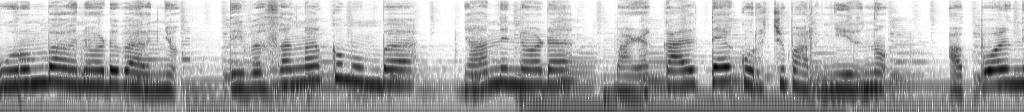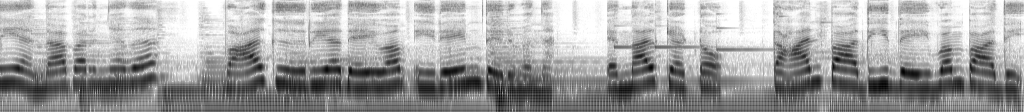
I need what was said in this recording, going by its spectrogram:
ഉറുമ്പവനോട് പറഞ്ഞു. ദിവസങ്ങൾക്ക് മുമ്പ് ഞാൻ നിന്നോട് മഴക്കാലത്തെ കുറിച്ച് പറഞ്ഞിരുന്നു. അപ്പോൾ നീ എന്താ പറഞ്ഞത്? വാ കീറിയ ദൈവം ഇരയും തരുമെന്ന്. എന്നാൽ കേട്ടോ താൻ പാതി ദൈവം പാതി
